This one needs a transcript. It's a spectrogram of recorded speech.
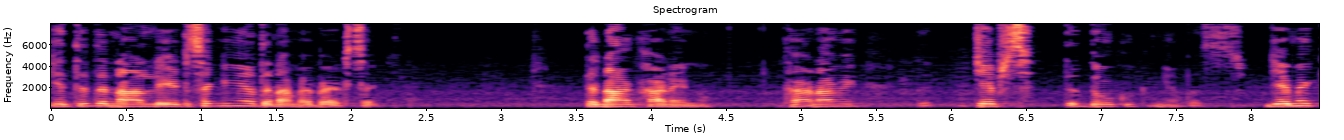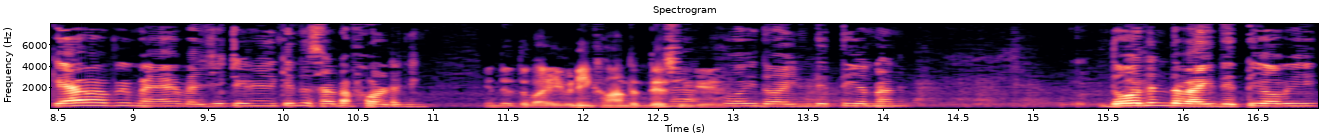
ਇੱਥੇ ਤੇ ਨਾ ਲੇਟ ਸਕੀਆਂ ਤੇ ਨਾ ਮੈਂ ਬੈਠ ਸਕੀ ਤੇ ਨਾ ਖਾਣੇ ਨੂੰ। ਖਾਣਾ ਵੀ ਚਿਪਸ ਤੇ ਦੋ ਕੁਕੀਆਂ ਬਸ। ਜੇ ਮੈਂ ਕਿਹਾ ਵੀ ਮੈਂ ਵੈਜੀਟੇਰੀਅਨ ਕਹਿੰਦੇ ਸਾਡਾ ਫਾਲਟ ਨਹੀਂ। ਕਹਿੰਦੇ ਦਵਾਈ ਵੀ ਨਹੀਂ ਖਾਣ ਦਿੰਦੇ ਸੀਗੇ। ਕੋਈ ਦਵਾਈ ਨਹੀਂ ਦਿੱਤੀ ਉਹਨਾਂ ਨੇ। ਦੋ ਦਿਨ ਦਵਾਈ ਦਿੱਤੀ ਉਹ ਵੀ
